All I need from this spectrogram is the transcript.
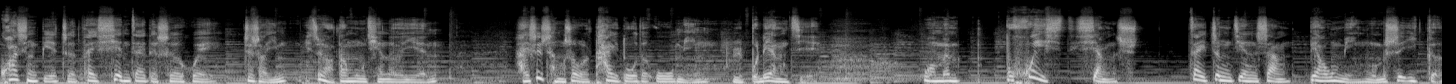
跨性别者在现在的社会，至少以至少到目前而言，还是承受了太多的污名与不谅解。我们不会想在证件上标明我们是一个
